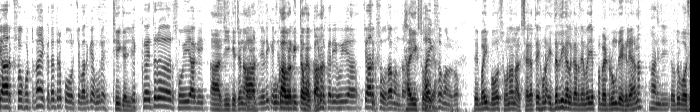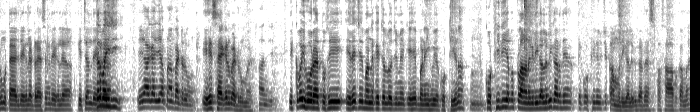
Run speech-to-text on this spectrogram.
400 ਫੁੱਟ ਨਾ ਇੱਕ ਤਾਂ ਇੱਧਰ ਪੋਰਚ ਵੱਧ ਗਿਆ ਮੂਰੇ ਠੀਕ ਹੈ ਜੀ। ਇੱਕ ਇੱਧਰ ਰਸੋਈ ਆ ਗਈ। ਆਰਜੀ ਕਿਚਨ ਆ ਉਹ ਕਵਰ ਕੀਤਾ ਹੋਇਆ ਆਪਾਂ ਕਵਰ ਕਰੀ ਹੋਈ ਆ। 400 ਦਾ ਬੰਦਾ। 2800 ਹੋ ਗਿਆ। 250 ਮੰਨ ਲਓ। ਤੇ ਬਾਈ ਬਹੁਤ ਸੋਹਣਾ ਨਕਸ਼ਾ ਹੈਗਾ। ਤੇ ਹੁਣ ਇੱਧਰ ਦੀ ਗੱਲ ਕਰਦੇ ਆ ਬਾਈ ਆਪਾਂ ਬੈਡਰੂਮ ਦੇਖ ਲਿਆ ਹਨਾ? ਹਾਂਜੀ। ਤੇ ਉਧਰ ਵਾਸ਼ਰੂਮ ਅਟੈਚ ਦੇਖ ਲਿਆ ਡਰੈਸਿੰਗ ਦੇਖ ਲਿਆ ਕਿਚਨ ਦੇਖ ਲਿਆ। ਬਾਈ ਜੀ ਇਹ ਆ ਗਿਆ ਜੀ ਆਪਣਾ ਬੈਡਰੂਮ ਇਹ ਸੈਕੰਡ ਬੈਡਰੂਮ ਹੈ। ਹਾਂਜੀ। ਇੱਕ ਬਾਈ ਹੋਰ ਹੈ ਤੁਸੀਂ ਇਹਦੇ ਚ ਮੰਨ ਕੇ ਚੱਲੋ ਜਿਵੇਂ ਕਿ ਇਹ ਬਣੀ ਹੋਈ ਹੈ ਕੋਠੀ ਹੈ। ਨਾ ਕੋਠੀ ਦੀ ਆਪਾਂ ਪਲਾਨਿੰਗ ਦੀ ਗੱਲ ਵੀ ਕਰਦੇ ਆ ਤੇ ਕੋਠੀ ਦੇ ਵਿੱਚ ਕੰਮ ਦੀ ਗੱਲ ਵੀ ਕਰਦੇ ਆ ਸਾਫ਼ ਕੰਮ ਹੈ।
